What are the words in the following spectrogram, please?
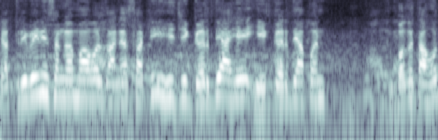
या त्रिवेणी संगमावर जाण्यासाठी ही जी गर्दी आहे ही गर्दी आपण बघत आहोत.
